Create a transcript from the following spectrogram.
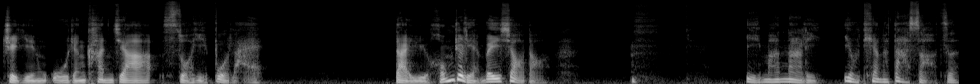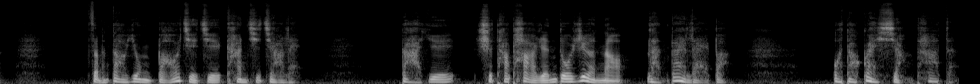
只因无人看家，所以不来。”黛玉红着脸微笑道：“姨妈那里又添了大嫂子，怎么倒用宝姐姐看起家来？大约是她怕人多热闹，懒带来吧。我倒怪想她的。”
